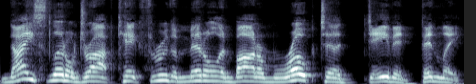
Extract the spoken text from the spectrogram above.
nice little drop kick through the middle and bottom rope to David Finlay.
